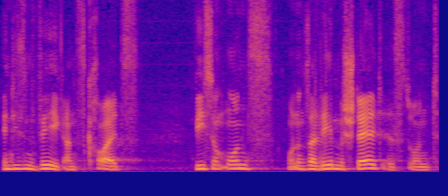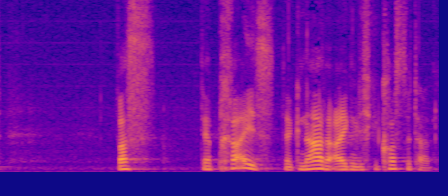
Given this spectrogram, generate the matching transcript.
in diesem Weg ans Kreuz, wie es um uns und unser Leben bestellt ist und was der Preis der Gnade eigentlich gekostet hat.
